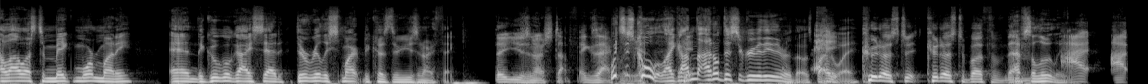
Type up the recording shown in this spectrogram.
allow us to make more money." And the Google guy said, "They're really smart because they're using our thing." They're using our stuff exactly, which is yeah. cool. Like I'm, I don't disagree with either of those. By Hey, the way, kudos to kudos to both of them. Absolutely. I, I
